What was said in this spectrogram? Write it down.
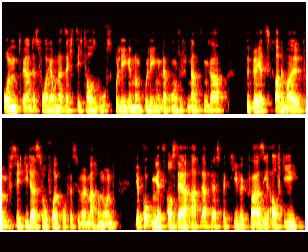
Und während es vorher 160.000 Berufskolleginnen und Kollegen in der Branche Finanzen gab, sind wir jetzt gerade mal 50, die das so voll professionell machen. Und wir gucken jetzt aus der Adlerperspektive quasi auf die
